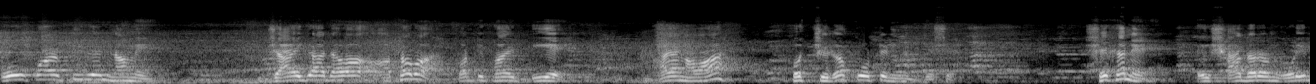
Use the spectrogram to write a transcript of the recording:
কোঅপারেটিভের নামে জায়গা দেওয়া অথবা ফর্টি ফাইভ ভাড়া নেওয়া হচ্ছিল কোর্টের নির্দেশে সেখানে এই সাধারণ গরিব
